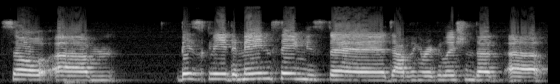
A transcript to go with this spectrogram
So um, basically, the main thing is the Dublin regulation that uh,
